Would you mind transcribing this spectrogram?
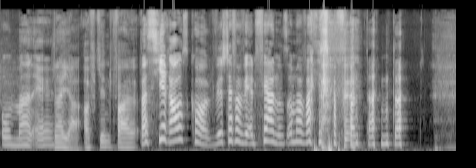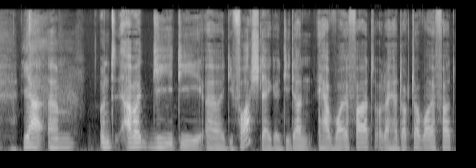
Oh Mann, ey. Naja, auf jeden Fall. Was hier rauskommt, wir, Stefan, wir entfernen uns immer weiter voneinander. ja, ähm, und aber die, die, äh, die Vorschläge, die dann Herr Wolfert oder Herr Dr. Wolfert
